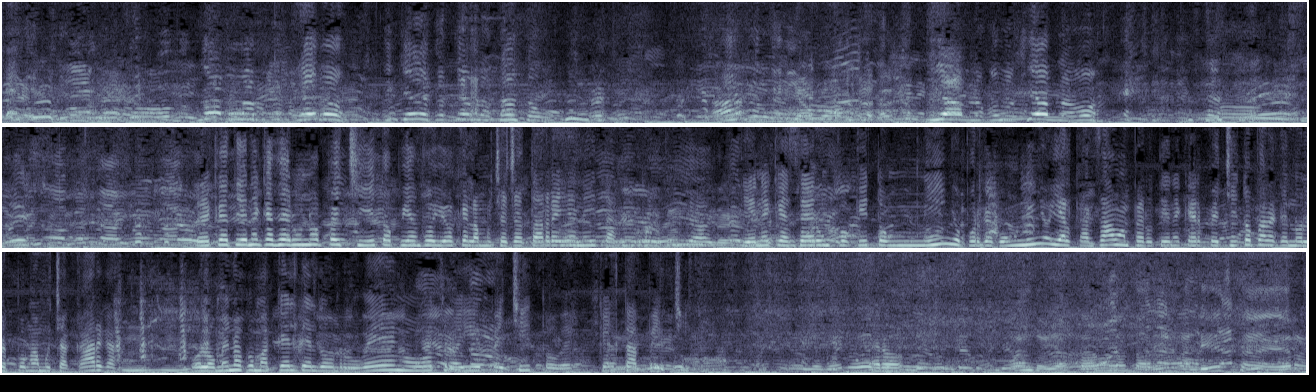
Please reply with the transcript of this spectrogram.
no, ¿y quieres que te habla tanto? ¿Ah? Diablo, como se habla vos. Es que tiene que ser unos pechitos, pienso yo que la muchacha está rellenita. Tiene que ser un poquito un niño, porque con un niño ya alcanzaban, pero tiene que ser pechito para que no les ponga mucha carga. Por lo menos como aquel del don Rubén o otro ahí, pechito, ¿ves? Que él está pechito. Pero Cuando ya estaba la tarima lista, era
